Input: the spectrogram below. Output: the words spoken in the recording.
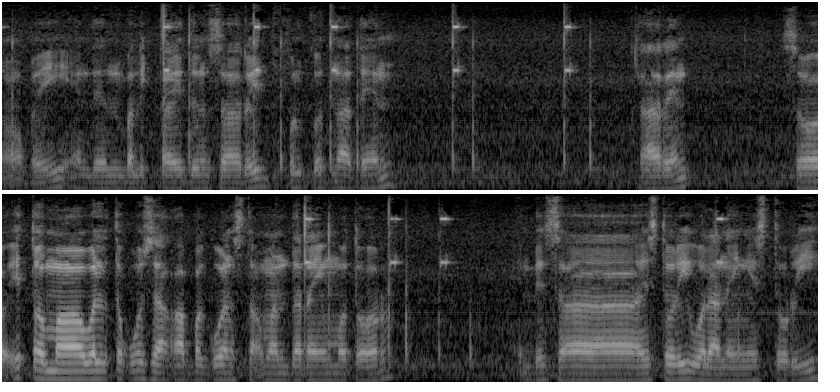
Okay, and then balik tayo dun sa read full code natin. Current. So, ito, mawawala to kusa kapag once na umanda na yung motor. And then sa history, wala na yung history.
